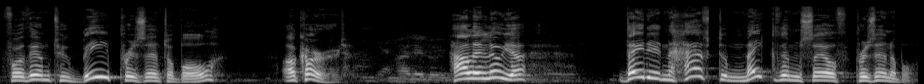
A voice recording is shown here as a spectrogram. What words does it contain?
for them to be presentable occurred. Hallelujah. Hallelujah. They didn't have to make themselves presentable.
